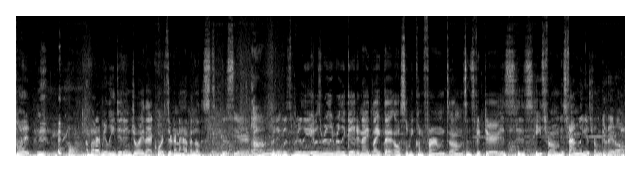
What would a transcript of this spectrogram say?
But Oh. but I really did enjoy that course. They're gonna have another this year. Oh. But it was really it was really really good, and I'd like that also we confirmed um, since Victor is his he's from his family is from Guerrero,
